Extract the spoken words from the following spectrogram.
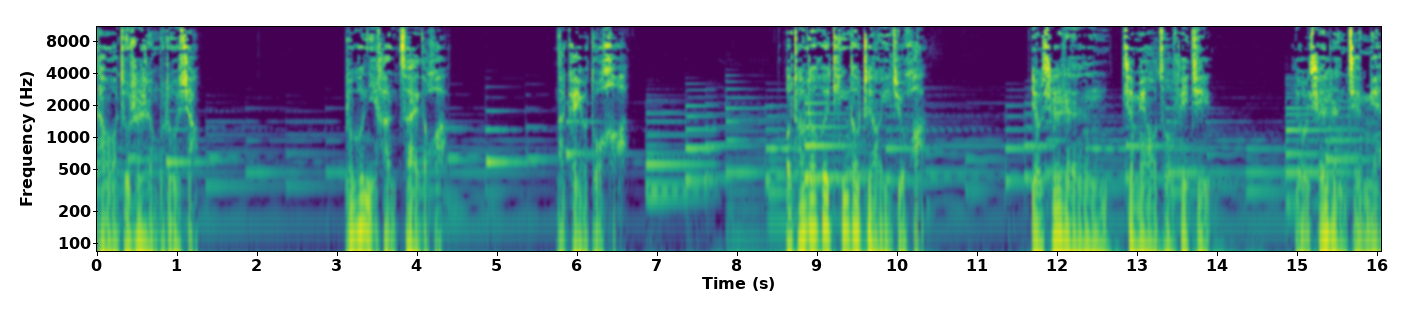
但我就是忍不住想：如果你还在的话，那该有多好啊！我常常会听到这样一句话。有些人见面要坐飞机，有些人见面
